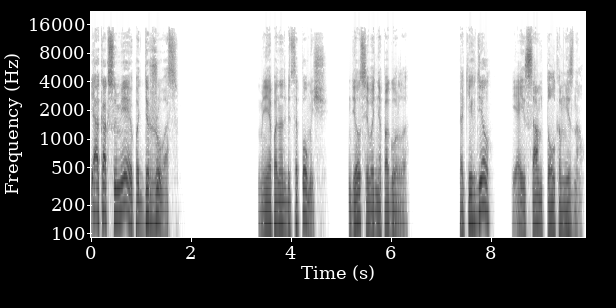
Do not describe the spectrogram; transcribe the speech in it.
я как сумею поддержу вас. Мне понадобится помощь. Дел сегодня по горло. Каких дел, я и сам толком не знал.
